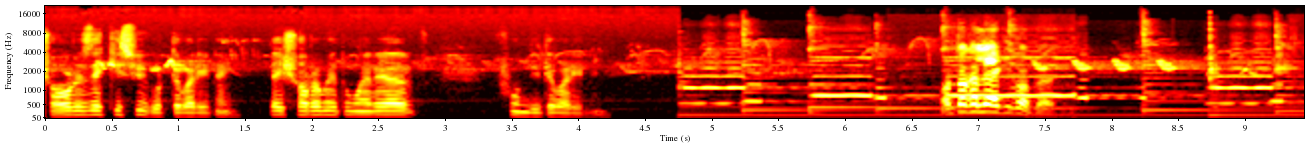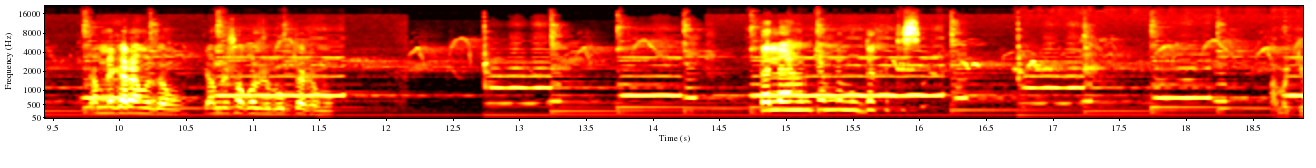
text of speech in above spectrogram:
শহরে যে কিছুই করতে পারি নাই তাই শরমে তোমার আর ফোন দিতে পারি নাই ওর তো খালি একই কথা। কেমনে গ্রামে যাব? কেমনে সকলের মুখ দেখাবো? তাহলে এখন কেমনে মুখ দেখাইতেছে? আমি কি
